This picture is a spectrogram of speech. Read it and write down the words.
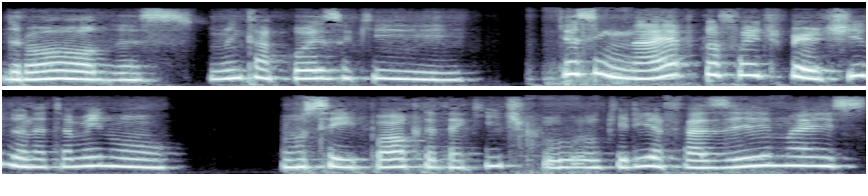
drogas, muita coisa que. Que, assim, na época foi divertida, né? Também não, não ser hipócrita aqui, tipo, eu queria fazer, mas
